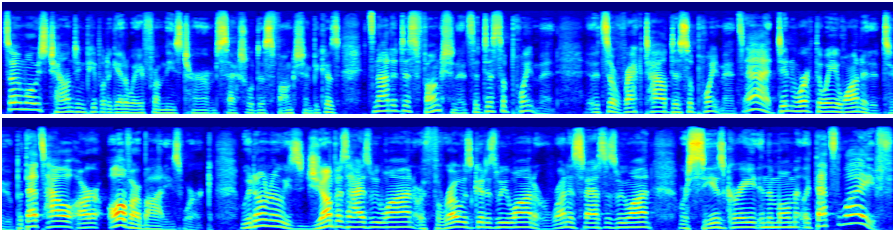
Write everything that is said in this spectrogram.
So I'm always challenging people to get away from these terms, sexual dysfunction, because it's not a dysfunction. It's a disappointment. It's a rectile disappointment. Ah, it didn't work the way you wanted it to. But that's how our all of our bodies work. We don't always jump as high as we want, or throw as good as we want, or run as fast as we want, or see as great in the moment. Like that's life.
